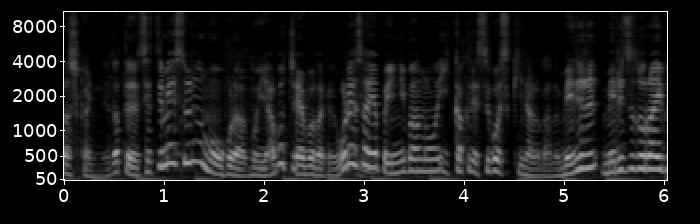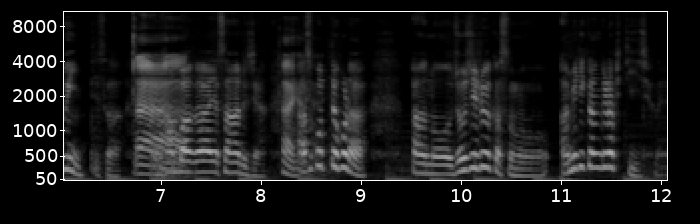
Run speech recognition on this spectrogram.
確かにね。だって説明するのもほらもうやぼっちゃやぼだけど俺さやっぱユニバの一角ですごい好きなのがあのメルメルズドライブインってさハンバーガー屋さんあるじゃん。はいはいあそこってほらあのジョージ・ルーカスのアメリカングラフィティじゃない？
